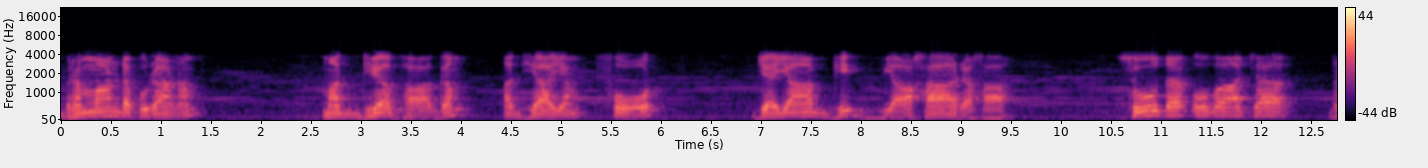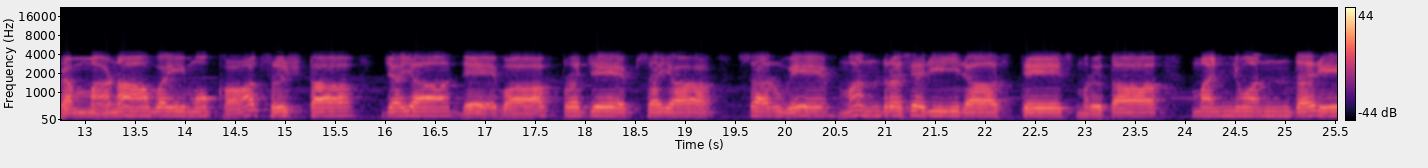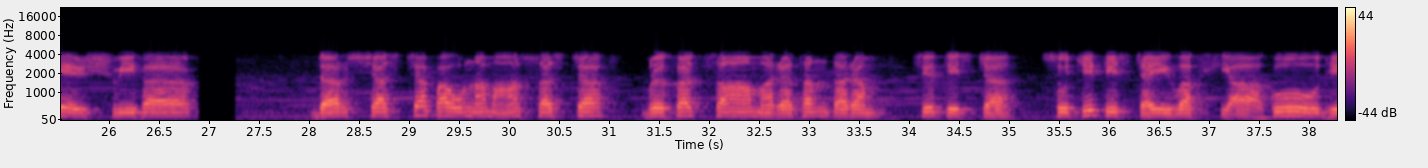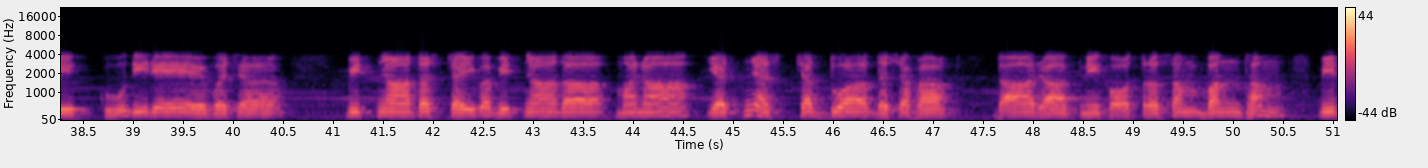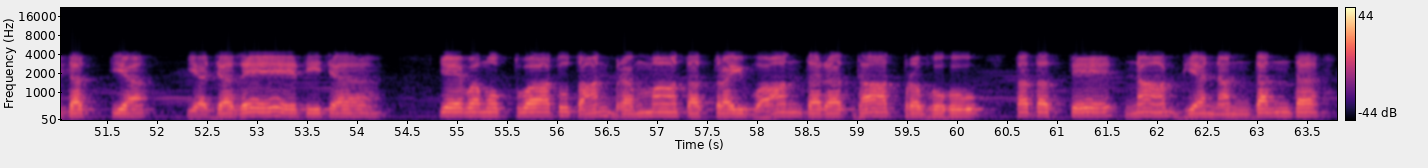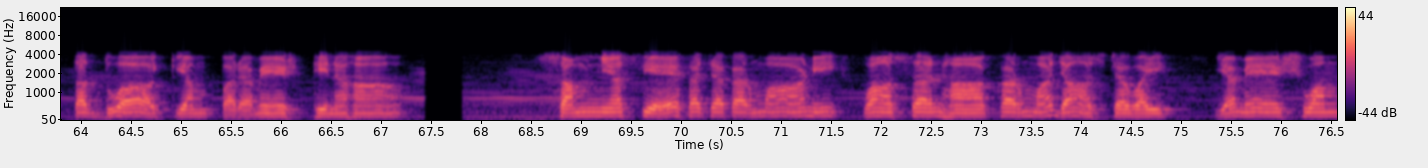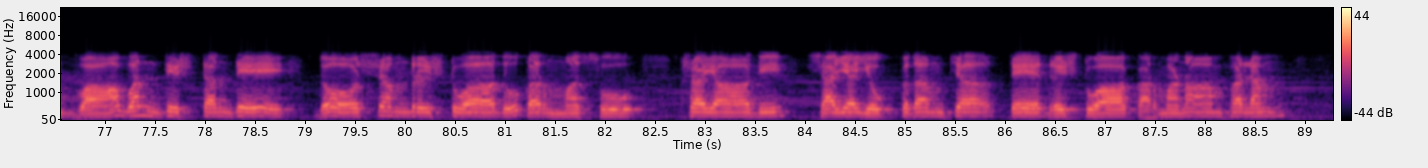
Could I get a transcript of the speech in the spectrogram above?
ब्रह्माण्डपुराणं मध्यभागम् अध्यायं फोर् जयाभिव्याहारः। सूत उवाच ब्रह्मणा सृष्टा जया देवाः प्रजेप्सया सर्वे मन्द्रशरीरास्ते स्मृता मन्वन्तरेष्विह दर्शश्च पौर्णमासश्च बृहत्सामरथन्तरं चितिश्च शुचितिश्चैव ह्याकूधिकुदिरेव च। विज्ञातश्चैव विज्ञादा मना यज्ञश्च द्वादशः। दाराग्निहोत्रसम्बन्धं विदत्य यजदेति च एवमुक्त्वा तु तान् ब्रह्मा तत्रैवान्तरधात्प्रभुः ततस्ते नाभ्यनन्दन्त तद्वाक्यं परमेष्ठिनः। संन्यस्येह च कर्माणि वासना कर्मजाश्च वै। यमेष्वं वावन्तिष्ठन्ते दोषं दृष्ट्वा दुकर्मसु। क्षयादि शययुक्तं च ते दृष्ट्वा कर्मणां फलं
